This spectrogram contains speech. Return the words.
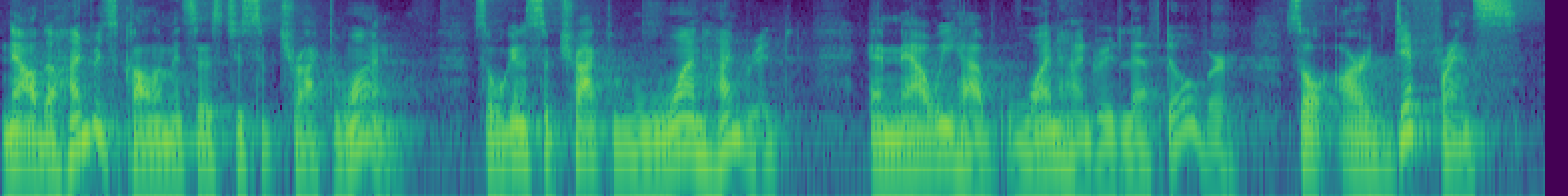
Now, the hundreds column, it says to subtract 1. So we're going to subtract 100, and now we have 100 left over. So our difference,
